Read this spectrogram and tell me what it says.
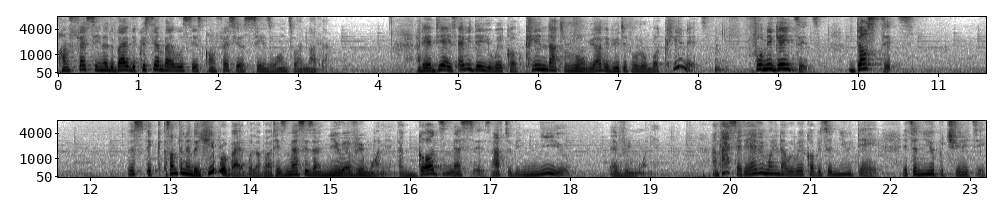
confessing, you know, the, Bible, the Christian Bible says, confess your sins one to another. And the idea is every day you wake up, clean that room. You have a beautiful room, but clean it, fumigate it, dust it. There's something in the Hebrew Bible about his mercies are new every morning, that God's mercies have to be new every morning. And that's it. Every morning that we wake up, it's a new day, it's a new opportunity,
